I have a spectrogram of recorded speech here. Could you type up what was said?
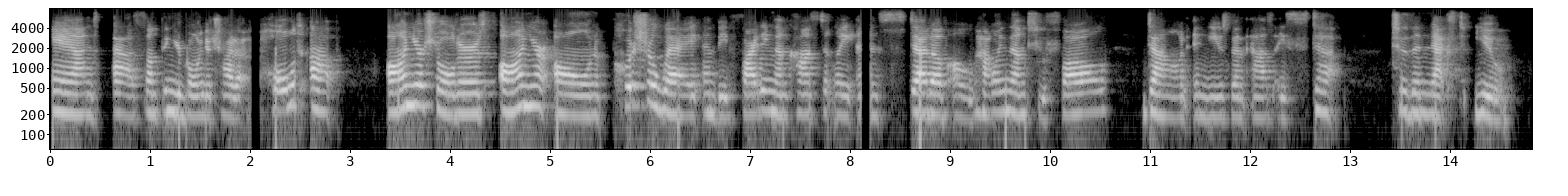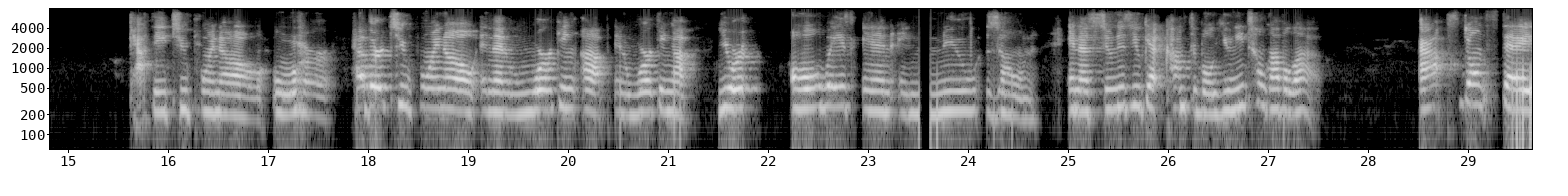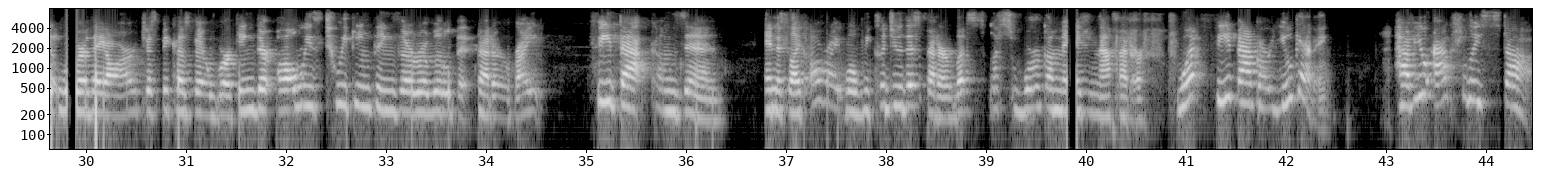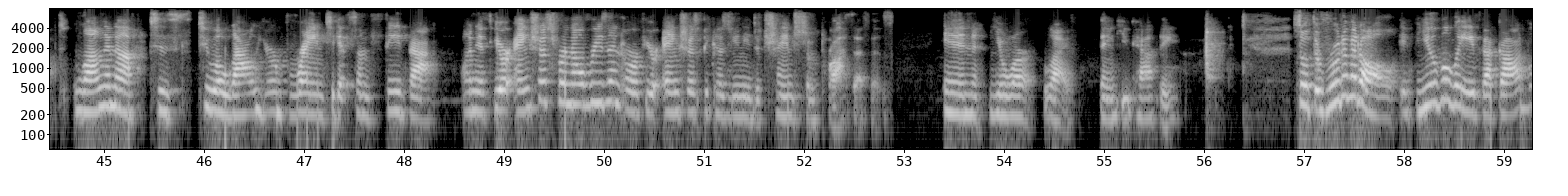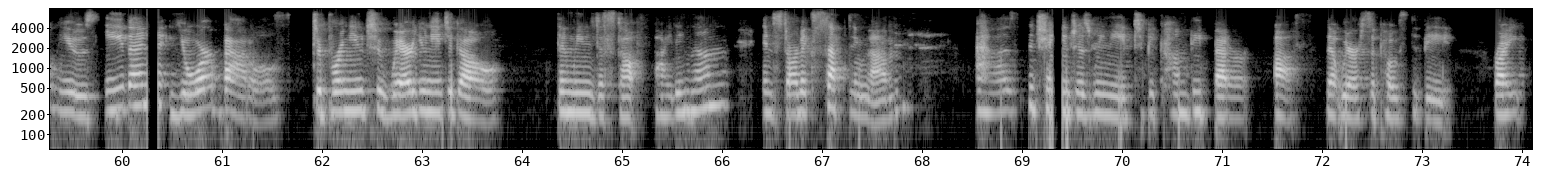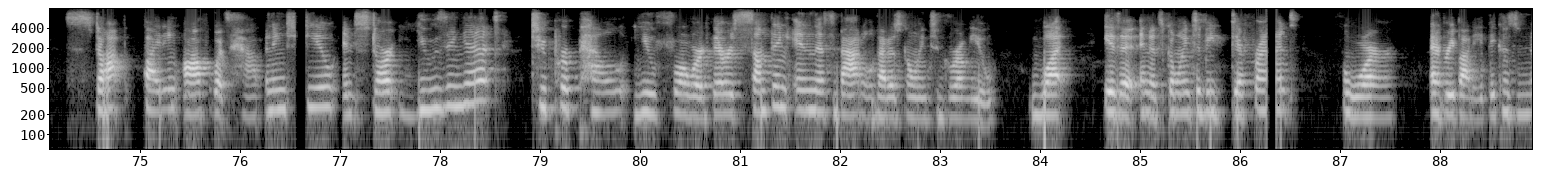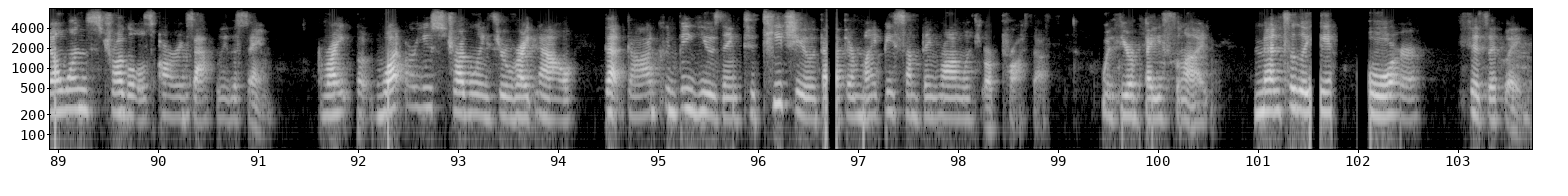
and as something you're going to try to hold up on your shoulders, on your own, push away and be fighting them constantly instead of allowing them to fall down and use them as a step to the next you. Kathy 2.0 or Heather 2.0, and then working up and working up. You're always in a new zone. And as soon as you get comfortable, you need to level up apps don't stay where they are just because they're working. They're always tweaking things that are a little bit better, right? Feedback comes in and it's like, all right, well, we could do this better. Let's let's work on making that better. What feedback are you getting? Have you actually stopped long enough to to allow your brain to get some feedback on if you're anxious for no reason or if you're anxious because you need to change some processes in your life? Thank you, Kathy. So, at the root of it all, if you believe that God will use even your battles to bring you to where you need to go, then we need to stop fighting them and start accepting them as the changes we need to become the better us that we are supposed to be, right? Stop fighting off what's happening to you and start using it to propel you forward. There is something in this battle that is going to grow you. What is it? And it's going to be different for everybody because no one's struggles are exactly the same, right? But what are you struggling through right now that God could be using to teach you that there might be something wrong with your process, with your baseline, mentally or physically?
